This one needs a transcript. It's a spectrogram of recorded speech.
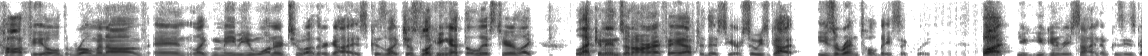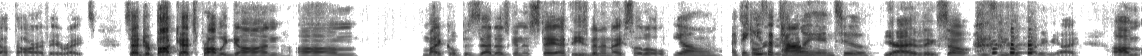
Caulfield, Romanov, and like maybe one or two other guys. Because like just looking at the list here, like Lehkonen's an RFA after this year, so he's got he's a rental basically. But you, you can re-sign him because he's got the RFA rights. Cedric Paquette's probably gone. Um, Michael Pezzetta is gonna stay. I think he's been a nice little. Yo, I think he's year. Italian too. Yeah, I think so. He's, he's a funny guy. Um,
